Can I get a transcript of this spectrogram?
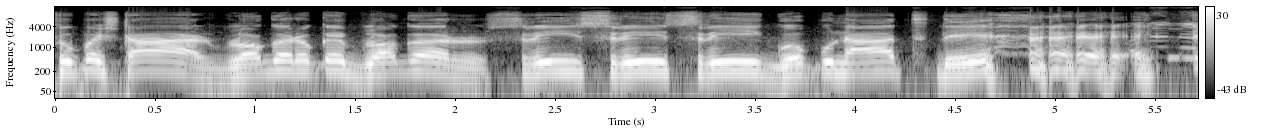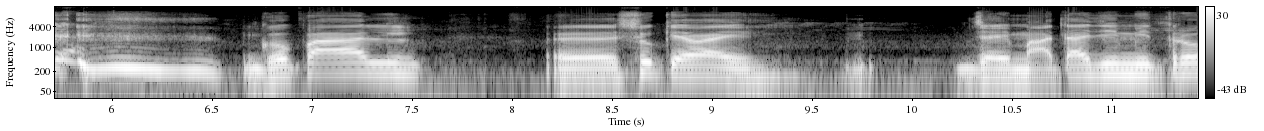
સુપરસ્ટાર બ્લોગરો કે બ્લોગર શ્રી શ્રી શ્રી ગોપુનાથ દે ગોપાલ અ, શું કહેવાય જય માતાજી મિત્રો.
